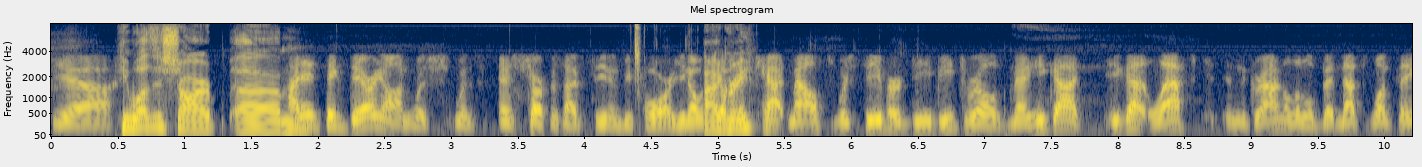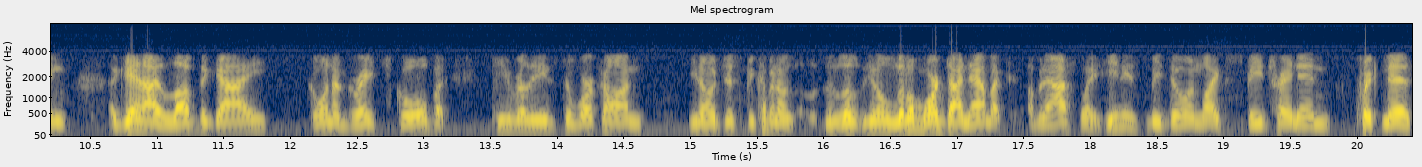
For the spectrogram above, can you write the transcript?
Yeah. He wasn't sharp. Um, I didn't think Darion was was as sharp as I've seen him before. You know, I some agree. of the cat mouse receiver DB drills, man, he got he got left in the ground a little bit, and that's one thing. Again, I love the guy going to great school, but he really needs to work on you know, just becoming a little, you know, little more dynamic of an athlete. He needs to be doing like speed training, quickness,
